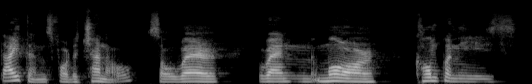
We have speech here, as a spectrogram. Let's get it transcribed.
tightens for the channel, so where when more companies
